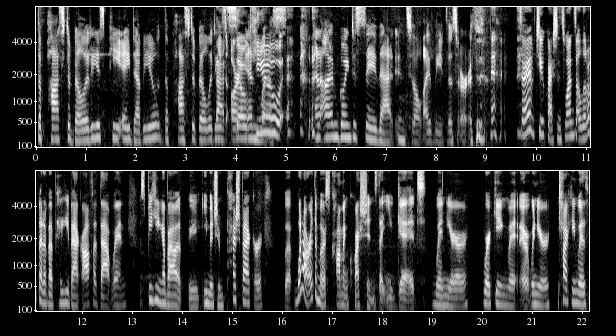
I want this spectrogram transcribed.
the possibilities p a w the possibilities That's are so endless. and i'm going to say that until i leave this earth. So i have two questions. One's a little bit of a piggyback off of that when speaking about you mentioned pushback or but what are the most common questions that you get when you're working with or when you're talking with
